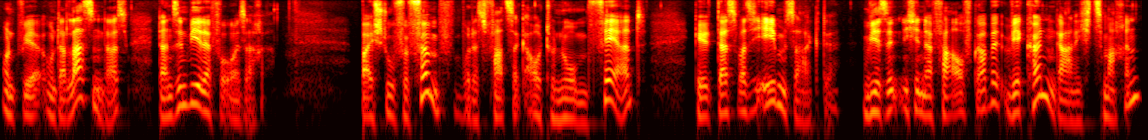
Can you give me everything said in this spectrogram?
und wir unterlassen das, dann sind wir der Verursacher. Bei Stufe 5, wo das Fahrzeug autonom fährt, gilt das, was ich eben sagte. Wir sind nicht in der Fahraufgabe, wir können gar nichts machen.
